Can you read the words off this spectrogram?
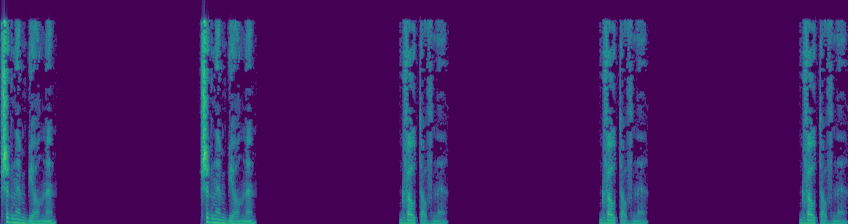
Przygnębiony. Przygnębiony. Gwałtowne. Gwałtowne. Gwałtowne.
